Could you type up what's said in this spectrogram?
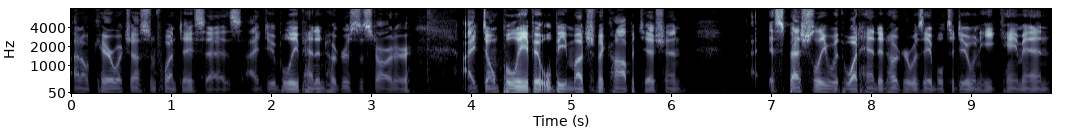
I don't care what Justin Fuente says. I do believe Hendon Hooker is the starter. I don't believe it will be much of a competition, especially with what Hendon Hooker was able to do when he came in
